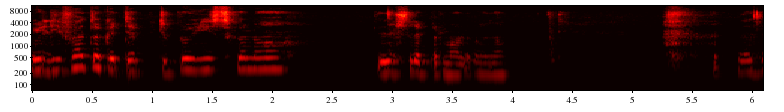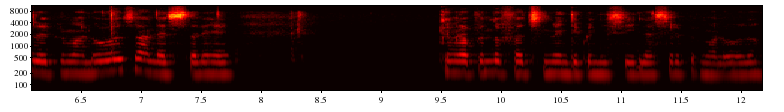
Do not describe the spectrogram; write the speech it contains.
Il difetto che ti attribuiscono l'essere permalosa l'essere permalosa, l'essere che me la prendo facilmente, quindi sì, l'essere permalosa.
